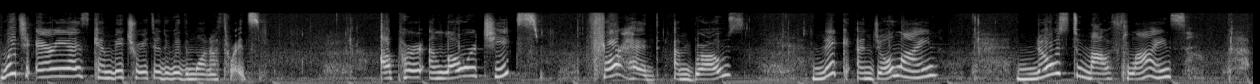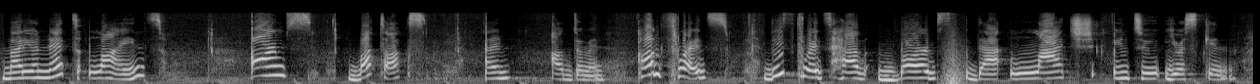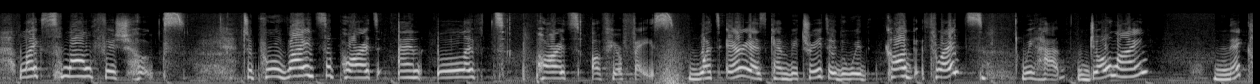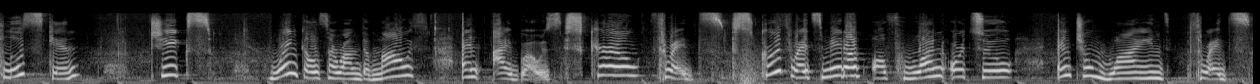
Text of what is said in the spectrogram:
Which areas can be treated with monothreads? Upper and lower cheeks, forehead and brows, neck and jawline, nose to mouth lines, marionette lines, arms, buttocks, and abdomen. Cog threads, these threads have barbs that latch into your skin, like small fish hooks, to provide support and lift parts of your face. What areas can be treated with cog threads? We have jawline, neck loose skin, cheeks, wrinkles around the mouth, and eyebrows. Screw threads. Screw threads made up of one or two intertwined threads.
